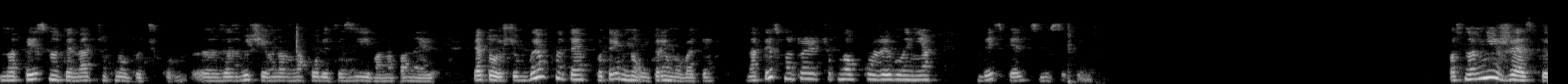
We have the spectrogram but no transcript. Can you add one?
натиснути на цю кнопочку. Е, Зазвичай вона знаходиться зліва на панелі. Для того, щоб вимкнути, потрібно утримувати натиснутою цю кнопку живлення десь 5-7 секунд. Основні жести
